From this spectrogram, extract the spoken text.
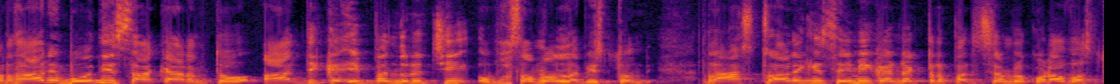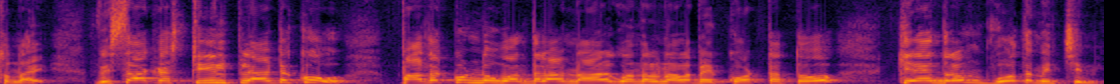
ప్రధాని మోదీ సహకారంతో ఆర్థిక ఇబ్బంది నుంచి ఉపశమనం లభిస్తోంది. రాష్ట్రానికి సెమీకండక్టర్ పరిశ్రమలు కూడా వస్తున్నాయి. విశాఖ స్టీల్ ప్లాంట్కు పదకొండు వందల నాలుగు వందల నలభై కోట్లతో కేంద్రం ఊతమిచ్చింది.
